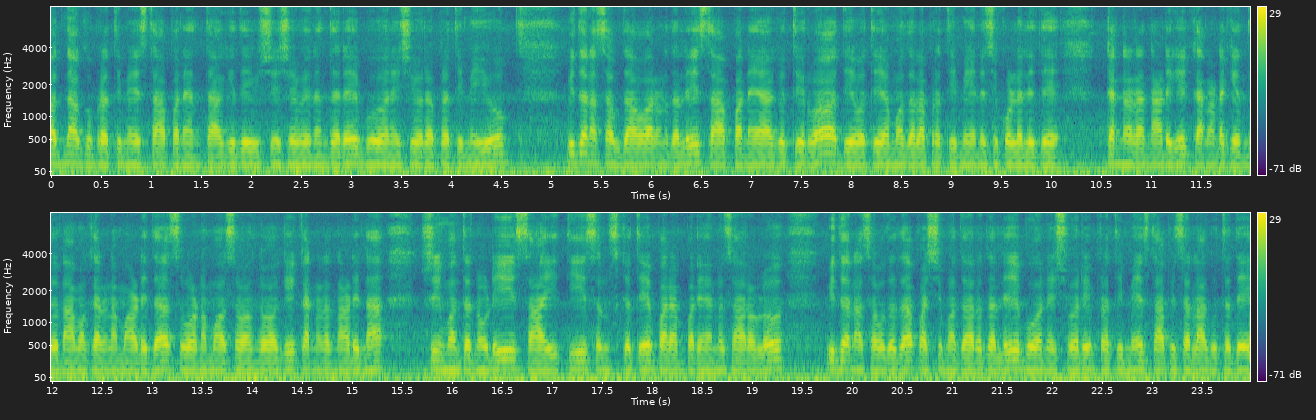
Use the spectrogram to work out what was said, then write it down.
ಹದಿನಾಲ್ಕು ಪ್ರತಿಮೆ ಸ್ಥಾಪನೆ ಅಂತಾಗಿದೆ ವಿಶೇಷವೇನೆಂದರೆ ಭುವನೇಶ್ವರ ಪ್ರತಿಮೆಯು ವಿಧಾನಸೌಧ ಆವರಣದಲ್ಲಿ ಸ್ಥಾಪನೆಯಾಗುತ್ತಿರುವ ದೇವತೆಯ ಮೊದಲ ಪ್ರತಿಮೆ ಎನಿಸಿಕೊಳ್ಳಲಿದೆ. ಕನ್ನಡ ನಾಡಿಗೆ ಕನ್ನಡಕ್ಕೆಂದು ನಾಮಕರಣ ಮಾಡಿದ ಸುವರ್ಣ ಮಹೋತ್ಸವ ಅಂಗವಾಗಿ ಕನ್ನಡ ನಾಡಿನ ಶ್ರೀಮಂತ ನುಡಿ, ಸಾಹಿತಿ, ಸಂಸ್ಕೃತಿ, ಪರಂಪರೆಯನ್ನು ಸಾರಲು ವಿಧಾನಸೌಧದ ಪಶ್ಚಿಮ ದಾರದಲ್ಲಿ ಭುವನೇಶ್ವರಿ ಪ್ರತಿಮೆ ಸ್ಥಾಪಿಸಲಾಗುತ್ತದೆ.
